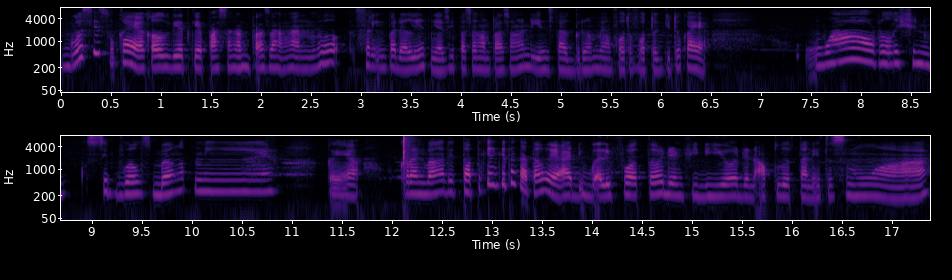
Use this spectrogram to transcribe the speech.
Gue sih suka ya kalau lihat kayak pasangan-pasangan. Lo sering pada lihat nggak sih pasangan-pasangan di Instagram yang foto-foto gitu kayak wow relationship goals banget nih. Kayak keren banget tapi kan kita nggak tahu ya di balik foto dan video dan uploadan itu semua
